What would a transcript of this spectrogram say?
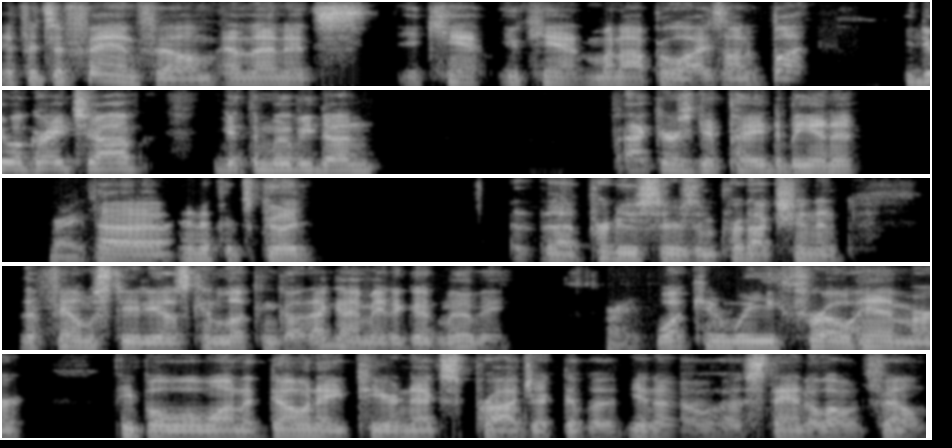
if it's a fan film, and then it's you can't you can't monopolize on it. But you do a great job, you get the movie done. Actors get paid to be in it, Right. uh, and if it's good, the producers and production and the film studios can look and go, "That guy made a good movie." Right. What can we throw him or people will want to donate to your next project of a you know a standalone film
